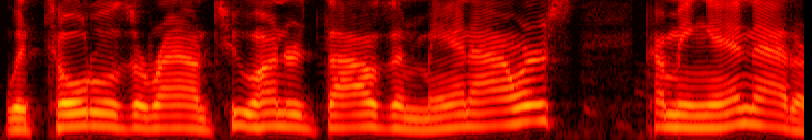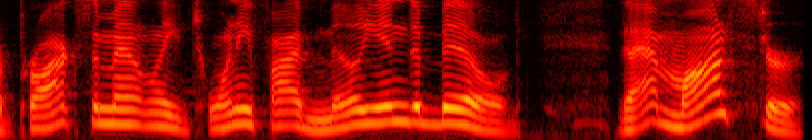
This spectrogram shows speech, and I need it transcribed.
with totals around 200,000 man hours coming in at approximately 25 million to build. That monster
